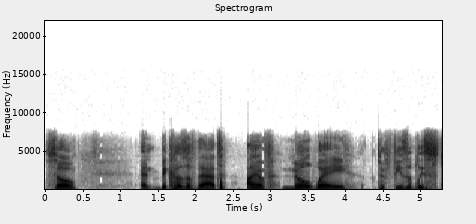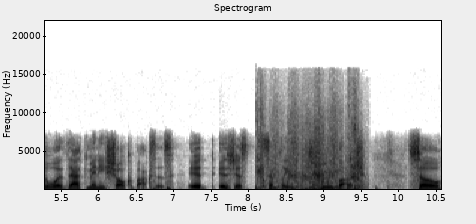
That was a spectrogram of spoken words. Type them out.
So, and because of that, I have no way to feasibly store that many shulker boxes. It is just simply too much. So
